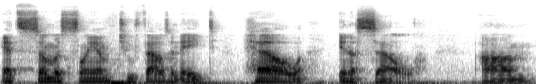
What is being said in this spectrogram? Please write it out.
at SummerSlam 2008 Hell in a Cell. Um,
